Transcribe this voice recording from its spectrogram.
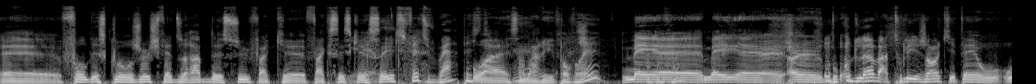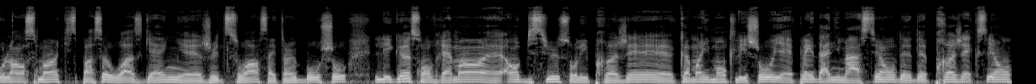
Euh, full disclosure, je fais du rap dessus, fait que, fait que c'est ce que c'est. Tu fais du rap? Ouais, ça m'arrive. Pour vrai? Mais euh, mais euh, un- beaucoup de love à tous les gens qui étaient au, au lancement qui se passait au Gang euh, jeudi soir. Ça a été un beau show. Les gars sont vraiment euh, ambitieux sur les projets, euh, comment ils montent les shows. Il y a plein d'animations, de, de projections.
